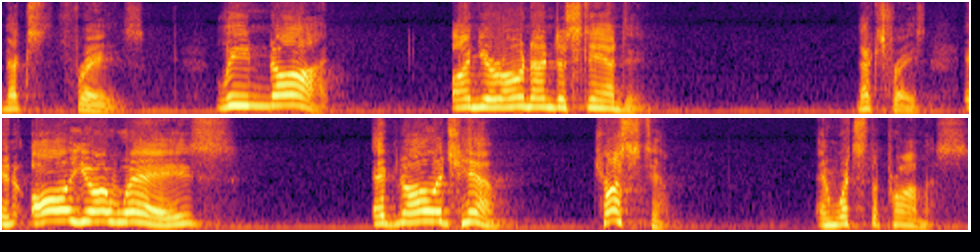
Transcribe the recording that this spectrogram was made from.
Next phrase. Lean not on your own understanding. Next phrase. In all your ways, acknowledge Him, trust Him. And what's the promise?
